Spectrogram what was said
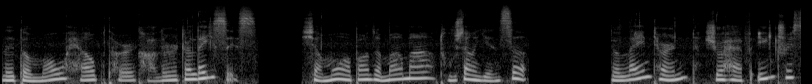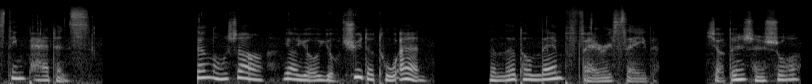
Little Mo helped her color the laces，小莫帮着妈妈涂上颜色。The lantern should have interesting patterns，灯笼上要有有趣的图案。The little lamp fairy said. 小灯神说，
